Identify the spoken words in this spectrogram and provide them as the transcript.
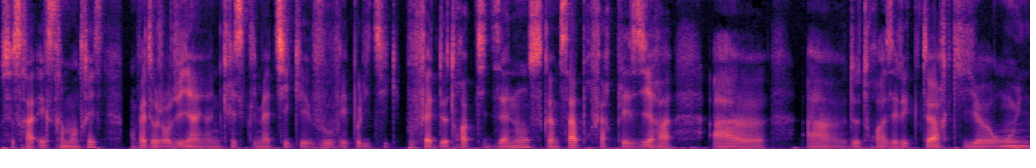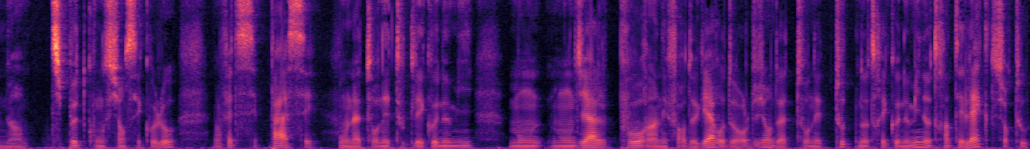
ce sera extrêmement triste. En fait, aujourd'hui, il y a une crise climatique et vous, les politiques, vous faites deux, trois petites annonces comme ça pour faire plaisir à, à, euh, à deux, trois électeurs qui euh, ont une, un petit peu de conscience écolo. Mais en fait, c'est pas assez. On a tourné toute l'économie mon- mondiale pour un effort de guerre. Aujourd'hui, on doit tourner toute notre économie, notre intellect surtout,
